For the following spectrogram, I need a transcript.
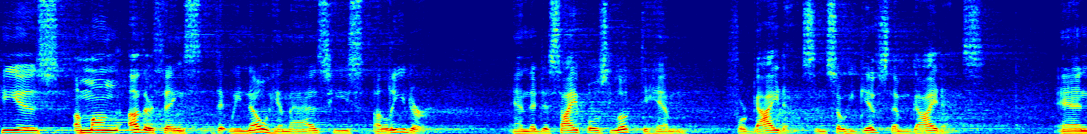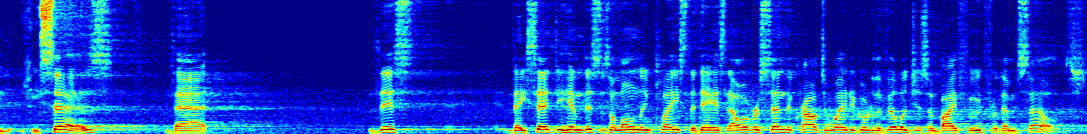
he is, among other things that we know him as, he's a leader. And the disciples look to him for guidance. And so he gives them guidance. And he says that this, they said to him, This is a lonely place. The day is now over. Send the crowds away to go to the villages and buy food for themselves.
